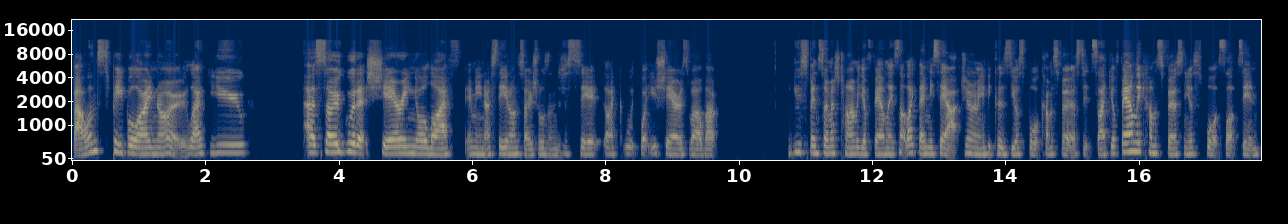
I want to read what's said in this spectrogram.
balanced people I know. Like you are so good at sharing your life. I mean, I see it on socials and just see it like with what you share as well, but you spend so much time with your family. It's not like they miss out. Do you know what I mean? Because your sport comes first. It's like your family comes first and your sport slots in.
